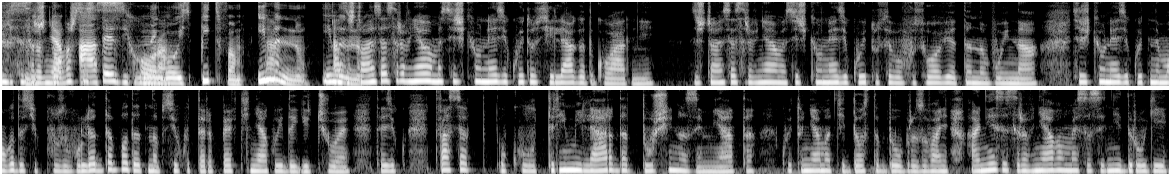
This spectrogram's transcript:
И се сравняваш с тези хора. не го изпитвам. Именно. Да. именно. А защо не се сравняваме всички от тези, които си лягат гладни? Защо не се сравняваме всички от тези, които са в условията на война? Всички от тези, които не могат да си позволят да бъдат на психотерапевти, някой да ги чуе. Тези... Това са около 3 милиарда души на Земята, които нямат и достъп до образование. А ние се сравняваме с едни други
